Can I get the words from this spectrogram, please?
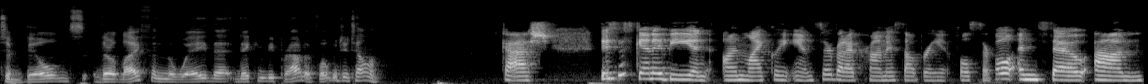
to build their life in the way that they can be proud of? What would you tell them? Gosh, this is going to be an unlikely answer, but I promise I'll bring it full circle. And so, um,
